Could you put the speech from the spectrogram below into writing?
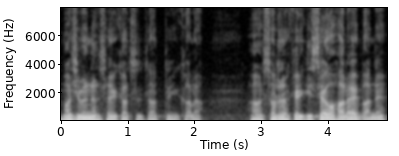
真面目な生活だっていいから。あそれだけ犠牲を払えばね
